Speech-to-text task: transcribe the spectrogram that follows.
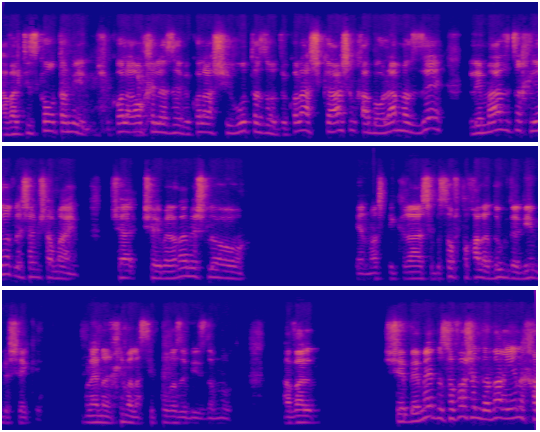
אבל תזכור תמיד שכל האוכל הזה וכל העשירות הזאת וכל ההשקעה שלך בעולם הזה, למה זה צריך להיות? לשם שמיים. כשבן אדם יש לו כן, מה שנקרא, שבסוף תוכל לדוג דגים בשקט. אולי נרחיב על הסיפור הזה בהזדמנות. אבל שבאמת בסופו של דבר יהיה לך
